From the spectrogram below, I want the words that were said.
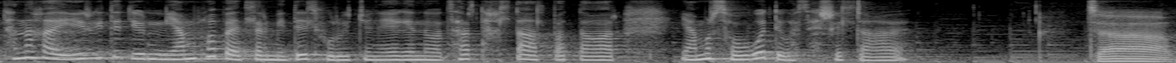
танайхаа иргэдэд ер нь ямар байдлаар мэдээлэл хүргэж байна? Яг нэг цар тахалтай холбоотойгоор ямар сувгуудыг бас ашиглаж байгаа вэ? За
